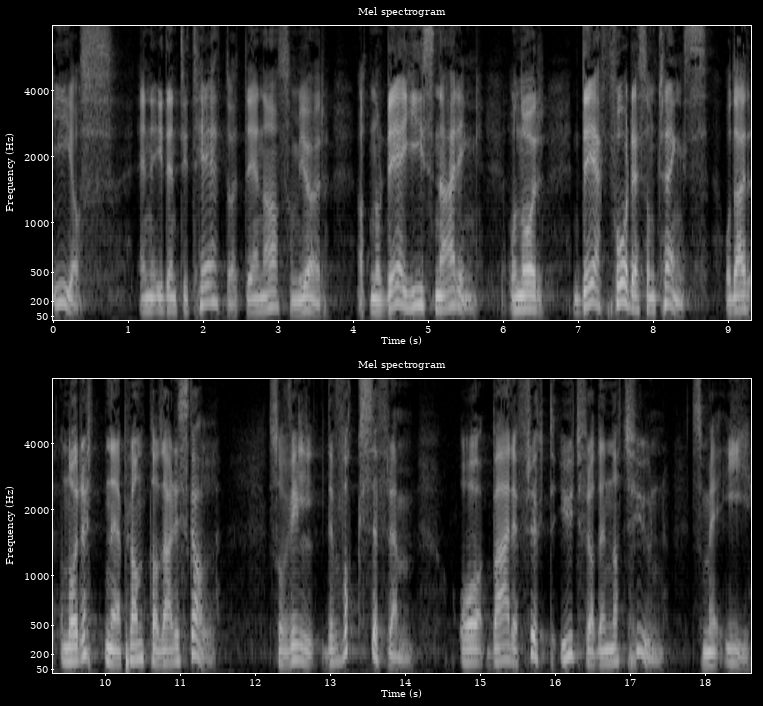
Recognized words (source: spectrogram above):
i oss en identitet og et DNA som gjør at når det gis næring, og når det får det som trengs, og der, når røttene er planta der de skal, så vil det vokse frem og bære frukt ut fra den naturen som er i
